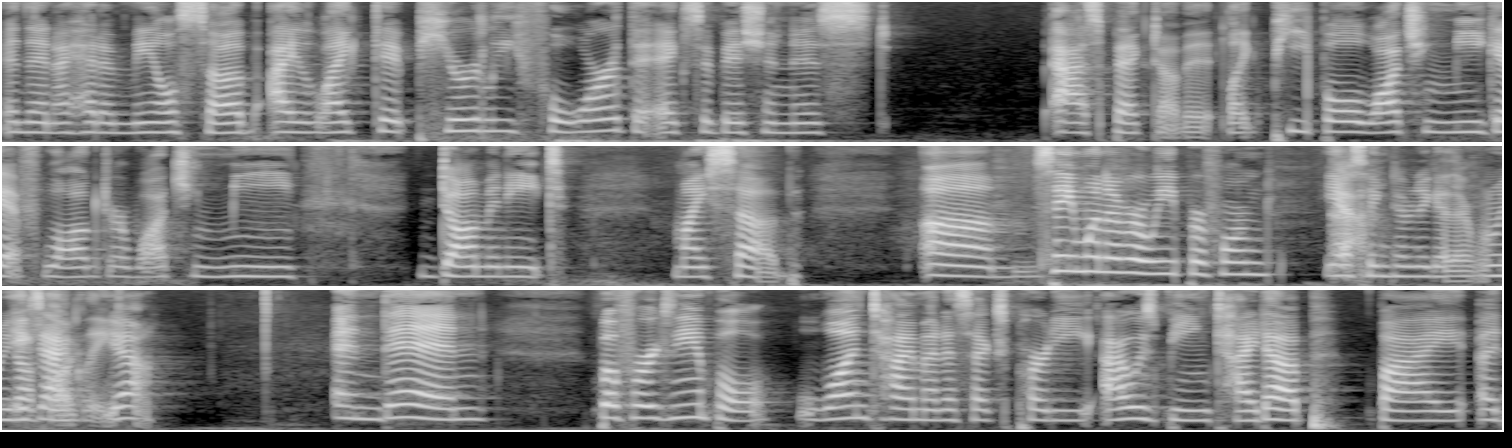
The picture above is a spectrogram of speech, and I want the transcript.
and then I had a male sub. I liked it purely for the exhibitionist aspect of it, like people watching me get flogged or watching me dominate my sub. Um, Same whenever we performed Yeah. yeah. Sanctum together when we got flogged. Exactly. Yeah. And then, but for example, one time at a sex party, I was being tied up by a,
